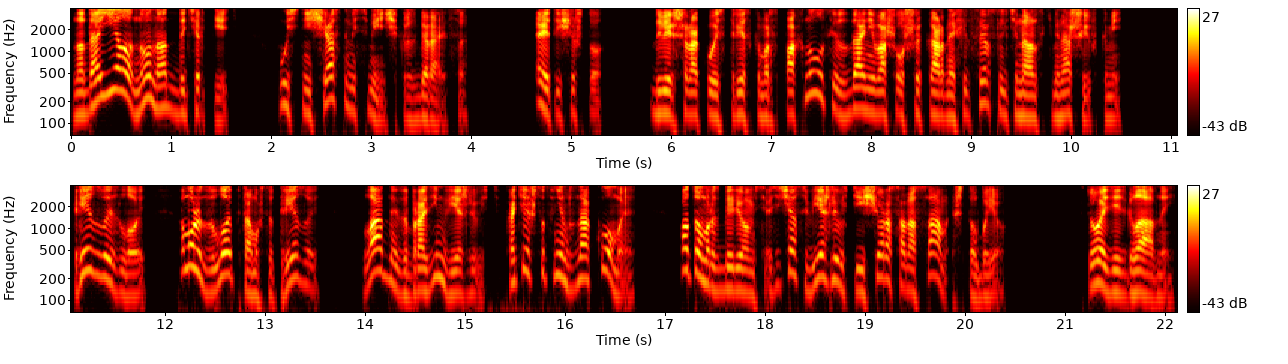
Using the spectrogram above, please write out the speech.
Надоело, но надо дотерпеть. Пусть с несчастными сменщик разбирается. А это еще что? Дверь широко и с треском распахнулась, и в здание вошел шикарный офицер с лейтенантскими нашивками. Трезвый и злой. А может, злой, потому что трезвый. Ладно, изобразим вежливость. Хотя что-то в нем знакомое. Потом разберемся. А сейчас вежливости еще раз она самая, чтобы ее. Кто здесь главный?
